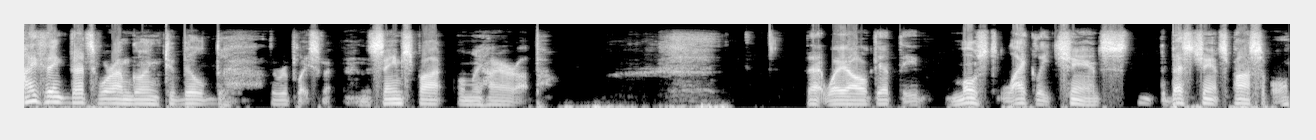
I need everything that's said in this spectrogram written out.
I think that's where I'm going to build the replacement. In the same spot, only higher up. That way I'll get the most likely chance, the best chance possible,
